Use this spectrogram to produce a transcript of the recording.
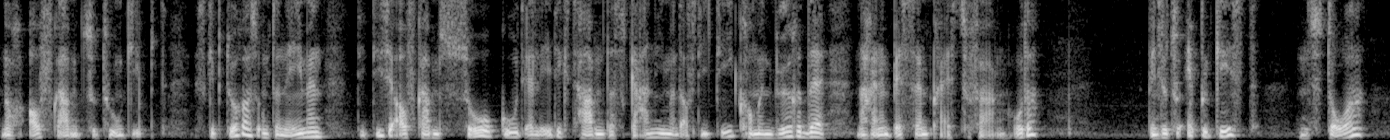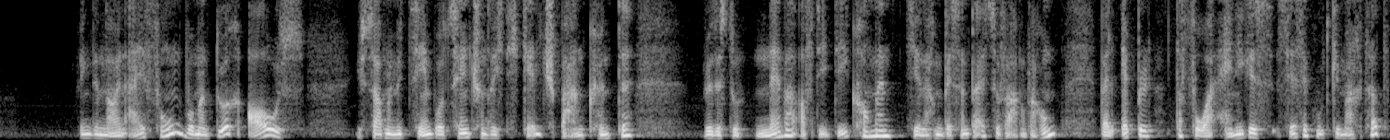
noch Aufgaben zu tun gibt. Es gibt durchaus Unternehmen, die diese Aufgaben so gut erledigt haben, dass gar niemand auf die Idee kommen würde, nach einem besseren Preis zu fragen, oder? Wenn du zu Apple gehst, einen Store, wegen dem neuen iPhone, wo man durchaus ich sage mal, mit 10% schon richtig Geld sparen könnte, würdest du never auf die Idee kommen, hier nach einem besseren Preis zu fragen. Warum? Weil Apple davor einiges sehr, sehr gut gemacht hat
